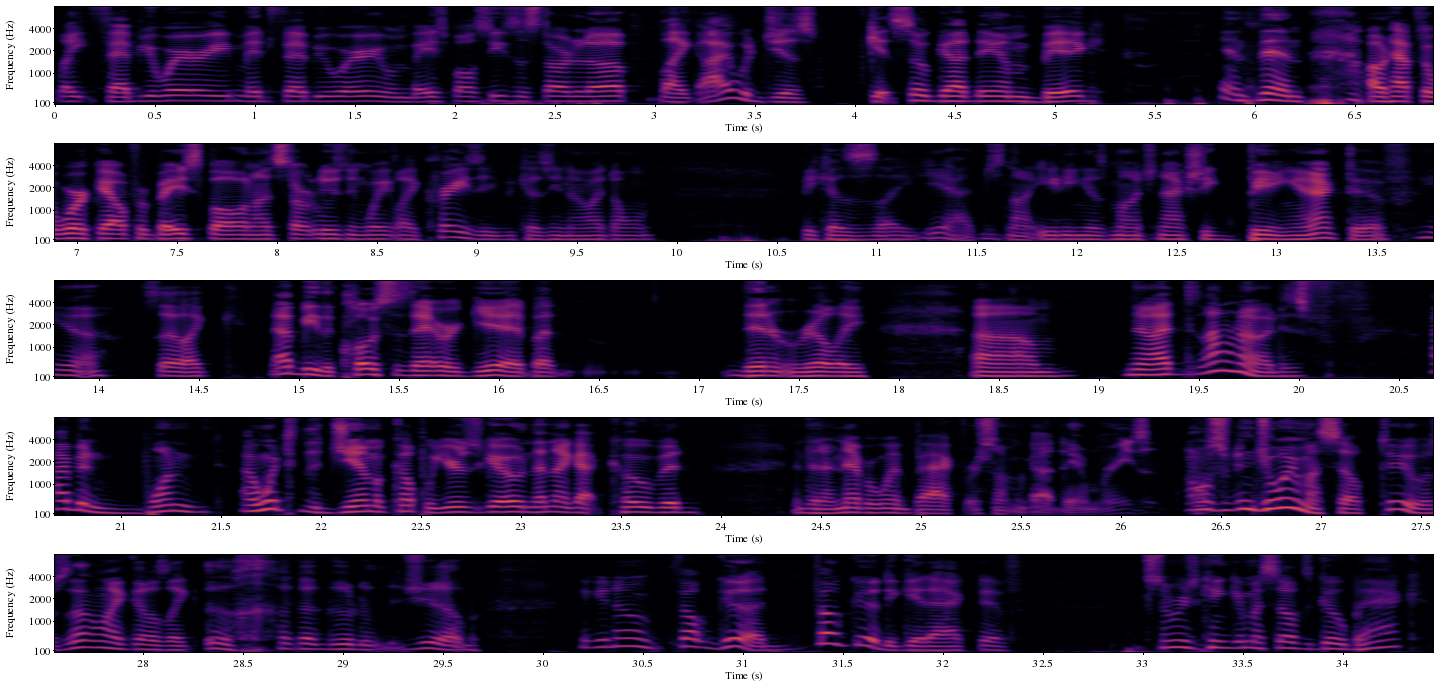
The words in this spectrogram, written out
late February, mid February when baseball season started up. Like I would just get so goddamn big, and then I would have to work out for baseball, and I'd start losing weight like crazy because you know I don't because like yeah, just not eating as much and actually being active. Yeah, so like that'd be the closest I ever get, but didn't really. Um, no, I, I don't know. I just I've been one. I went to the gym a couple years ago, and then I got COVID, and then I never went back for some goddamn reason. I was enjoying myself too. It's not like I was like, ugh, I gotta go to the gym. Like you know, felt good. Felt good to get active. But for some reason, can't get myself to go back.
